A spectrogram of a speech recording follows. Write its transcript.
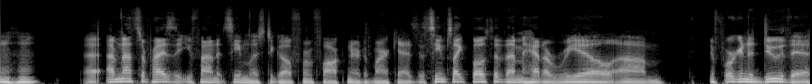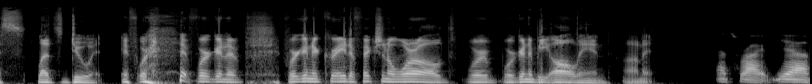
Mm-hmm. Uh, I'm not surprised that you found it seamless to go from Faulkner to Marquez. It seems like both of them had a real. Um, if we're gonna do this, let's do it. If we're if we're gonna if we're gonna create a fictional world, we're we're gonna be all in on it. That's right. Yeah.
